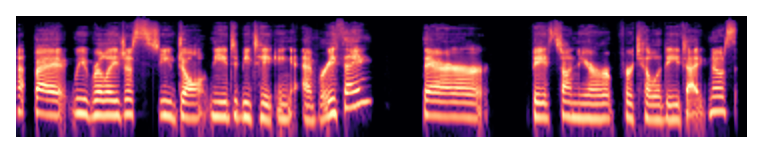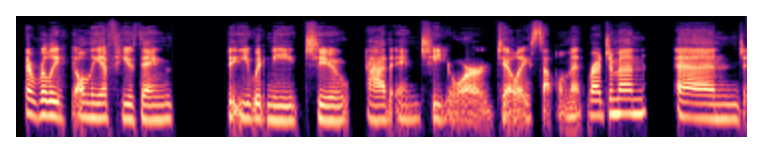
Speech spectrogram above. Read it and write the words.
But we really just, you don't need to be taking everything. They're based on your fertility diagnosis. There are really only a few things that you would need to add into your daily supplement regimen. And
